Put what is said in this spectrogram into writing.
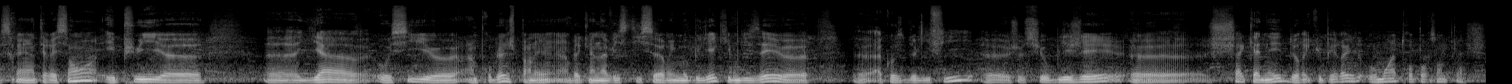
serait intéressant. Et puis, il y a aussi un problème. Je parlais avec un investisseur immobilier qui me disait, euh, à cause de l'IFI, euh, je suis obligé euh, chaque année de récupérer au moins 3% de cash.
